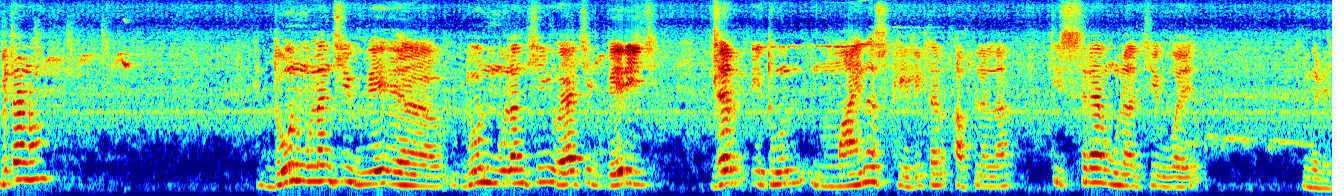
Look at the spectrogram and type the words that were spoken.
मित्रांनो दोन मुलांची वे दोन मुलांची वयाची बेरीज जर इथून मायनस केली तर आपल्याला तिसऱ्या मुलाचे वय मिळेल.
